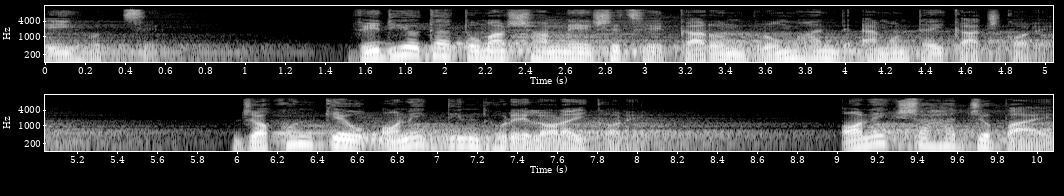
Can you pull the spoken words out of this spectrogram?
এই হচ্ছে। ভিডিওটা তোমার সামনে এসেছে কারণ ব্রহ্মাণ্ড এমনটাই কাজ করে। যখন কেউ অনেক দিন ধরে লড়াই করে, অনেক সাহায্য পায়,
